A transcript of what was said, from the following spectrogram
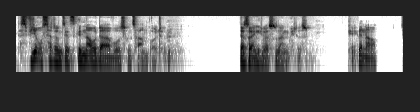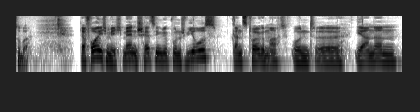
das Virus hat uns jetzt genau da, wo es uns haben wollte. Das ist eigentlich, was du sagen möchtest. Okay. Genau. Super. Da freue ich mich. Mensch, herzlichen Glückwunsch, Virus. Ganz toll gemacht. Und äh, ihr anderen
